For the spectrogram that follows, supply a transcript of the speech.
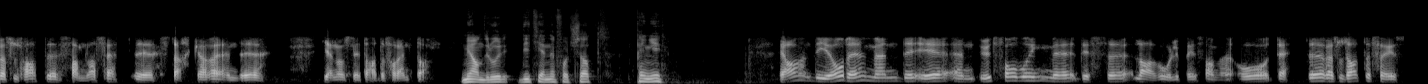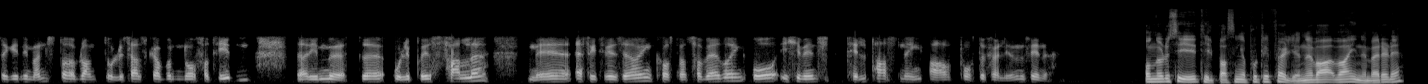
resultatet samla sett er sterkere enn det gjennomsnittet hadde forventa. Med andre ord, de tjener fortsatt penger? Ja, de gjør det, men det er en utfordring med disse lave oljeprisene. Og dette resultatet føyer seg inn i mønsteret blant oljeselskapene nå for tiden, der de møter oljeprisfallet med effektivisering, kostnadsforbedring og ikke minst tilpasning av porteføljene sine. Og når du sier tilpasning av porteføljene, hva, hva innebærer det?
